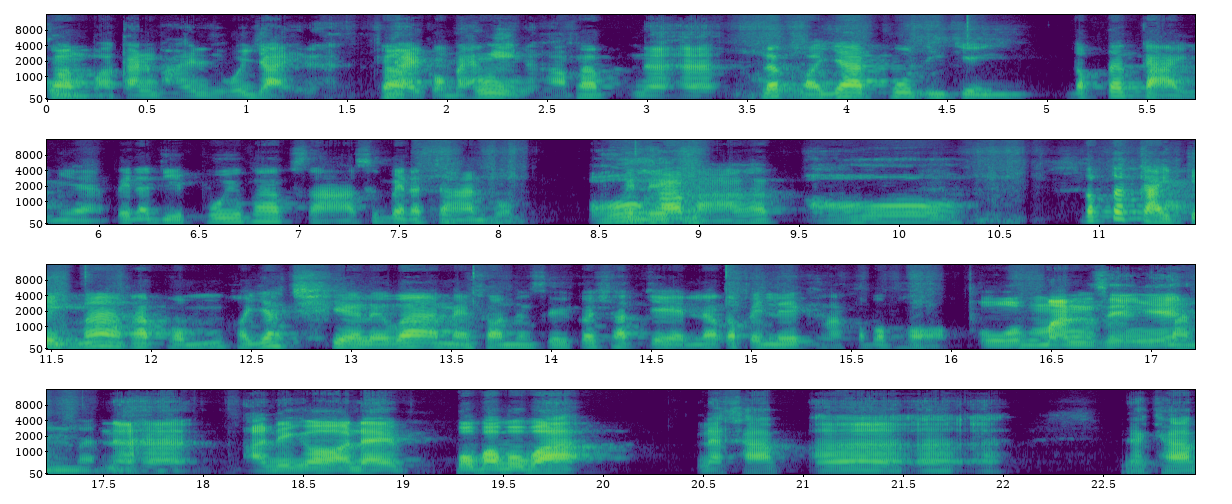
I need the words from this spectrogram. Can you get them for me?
กลุ่มครับประกันภัยถือว่าใหญ่นะฮะครับ ใหญ่กว่าแบงก์อีกนะครับครับ นะฮะแล้วขออนุญาตพูดจริง ๆ ดรไก่เนี่ยเป็นอดีตผู้พิพากษาซึ่งเป็นอาจารย์ผม โอ้เป็นเลครับขาครับ อ๋อ ดรไก่เก่งมากครับ ผมขออนุญาตเชียร์เลยว่าแหมสอนหนังสือก็ชัดเจน แล้วก็เป็นเลขาคปพโอ้มันสิอย่างเงี้ยมันมัน นะฮะอันนี้ก็ได้โบบะโบบะนะครับอ่าอ่าอ่านะครับ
